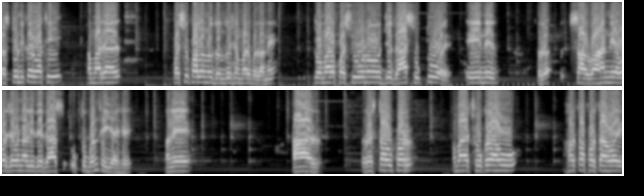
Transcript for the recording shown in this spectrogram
રસ્તો નીકળવાથી અમારા પશુપાલનનો ધંધો છે અમારા બધાને. તો અમારા પશુઓનો જે ઘાસ ઉગતું હોય, એને વાહનની અવર જવરના લીધે ઘાસ ઉગતું બંધ થઈ જાય છે. અને આ રસ્તા ઉપર અમારા છોકરાઓ હરતા ફરતા હોય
